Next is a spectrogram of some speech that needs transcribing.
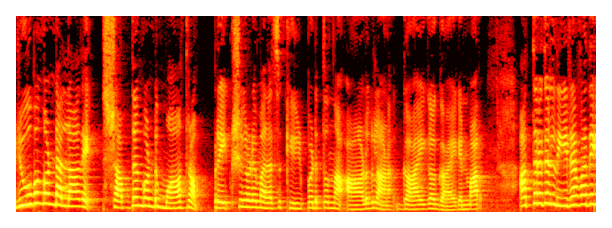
രൂപം കൊണ്ടല്ലാതെ ശബ്ദം കൊണ്ട് മാത്രം പ്രേക്ഷകരുടെ മനസ്സ് കീഴ്പ്പെടുത്തുന്ന ആളുകളാണ് ഗായിക ഗായകന്മാർ. അത്തരത്തിൽ നിരവധി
